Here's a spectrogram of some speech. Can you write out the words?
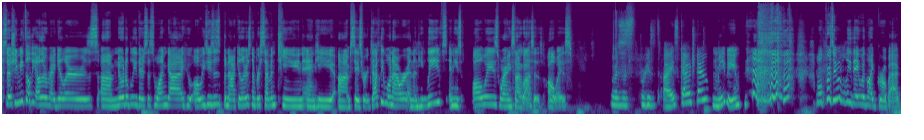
So she meets all the other regulars. Um, notably, there's this one guy who always uses binoculars, number 17, and he um, stays for exactly one hour and then he leaves and he's always wearing sunglasses. Always. Was this were his eyes gouged out? Maybe. well, presumably they would like grow back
